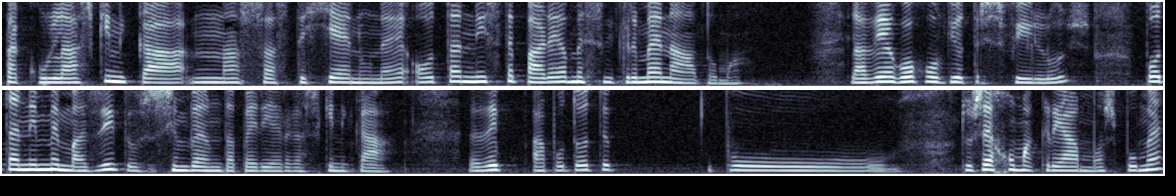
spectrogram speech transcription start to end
τα κουλά σκηνικά να σας τυχαίνουν όταν είστε παρέα με συγκεκριμένα άτομα. Δηλαδή εγώ έχω δύο-τρεις φίλους που όταν είμαι μαζί τους συμβαίνουν τα περίεργα σκηνικά. Δηλαδή από τότε που τους έχω μακριά μου ας πούμε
